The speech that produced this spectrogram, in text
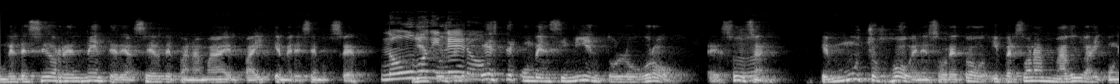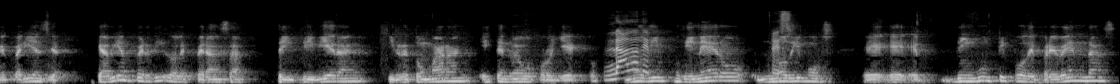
con el deseo realmente de hacer de Panamá el país que merecemos ser. No hubo dinero. Este convencimiento logró, eh, Susan, que muchos jóvenes, sobre todo, y personas maduras y con experiencia, que habían perdido la esperanza, se inscribieran y retomaran este nuevo proyecto. Nada no dimos dinero, no dimos eh, eh, ningún tipo de prebendas.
